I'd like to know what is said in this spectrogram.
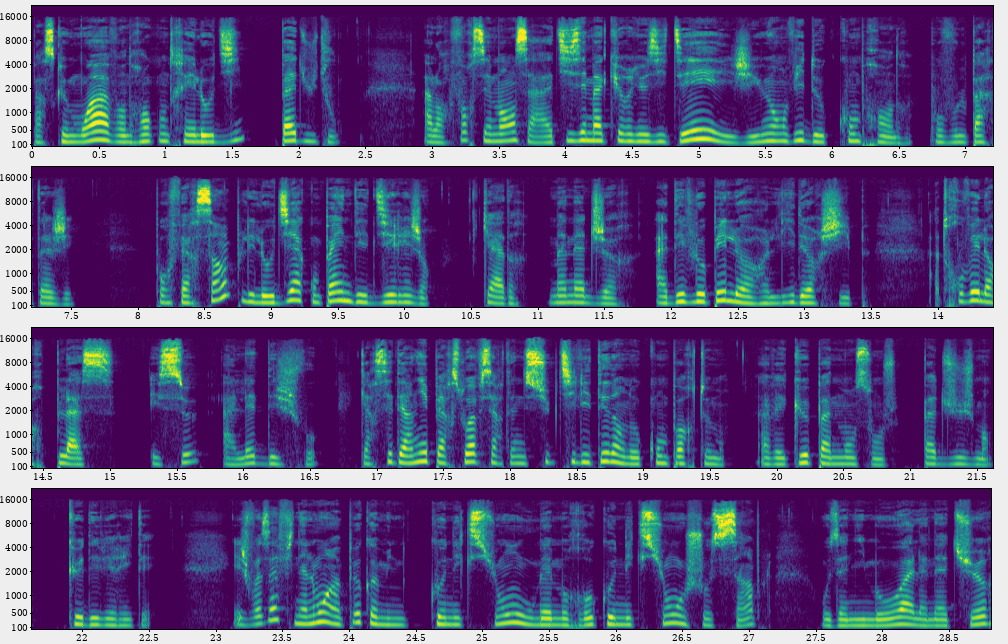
Parce que moi, avant de rencontrer Elodie, pas du tout. Alors forcément, ça a attisé ma curiosité et j'ai eu envie de comprendre pour vous le partager. Pour faire simple, Elodie accompagne des dirigeants, cadres, managers à développer leur leadership, à trouver leur place, et ce, à l'aide des chevaux. Car ces derniers perçoivent certaines subtilités dans nos comportements. Avec eux, pas de mensonges, pas de jugement, que des vérités. Et je vois ça finalement un peu comme une connexion ou même reconnexion aux choses simples, aux animaux, à la nature,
